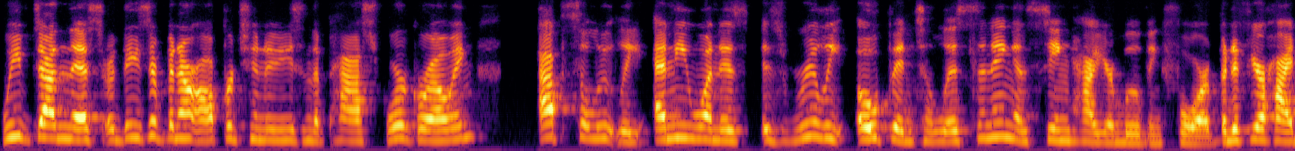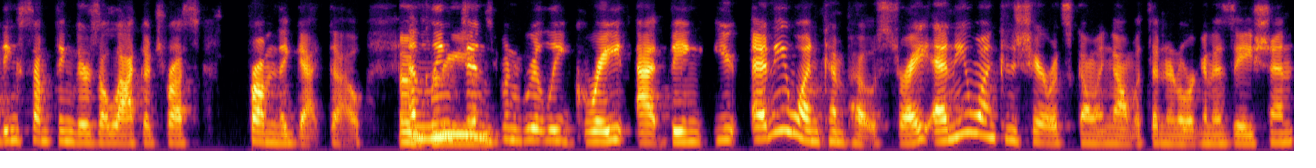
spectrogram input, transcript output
we've done this or these have been our opportunities in the past. We're growing absolutely anyone is is really open to listening and seeing how you're moving forward. But if you're hiding something there's a lack of trust from the get-go. And linkedin's been really great at being you, anyone can post right? Anyone can share what's going on within an organization.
